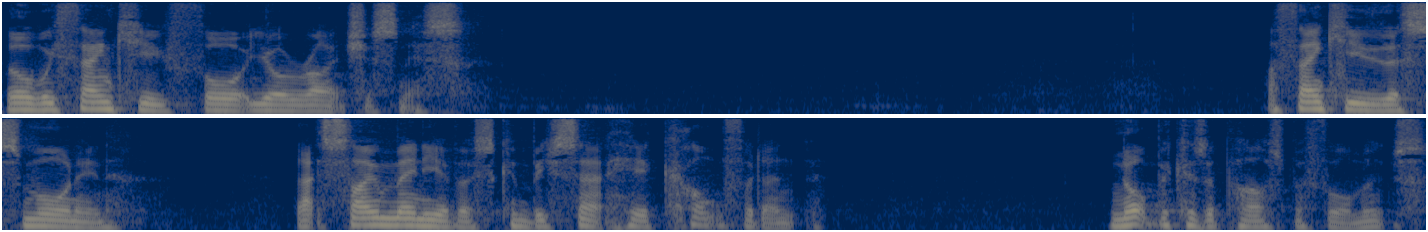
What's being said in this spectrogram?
Lord, we thank you for your righteousness. I thank you this morning that so many of us can be sat here confident, not because of past performance,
